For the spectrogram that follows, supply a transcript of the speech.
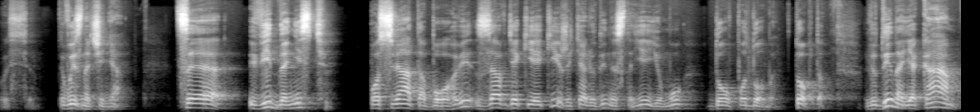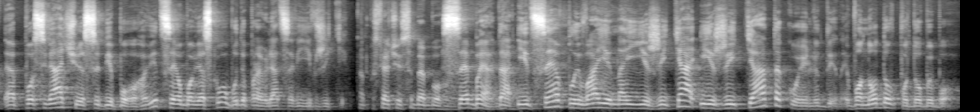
ось, визначення. Це відданість посвята Богові, завдяки якій життя людини стає йому до вподоби. Тобто, людина, яка е, посвячує собі Богові, це обов'язково буде проявлятися в її в житті. Та посвячує себе Богу. Себе, да. і це впливає на її життя, і життя такої людини, воно до вподоби Богу.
